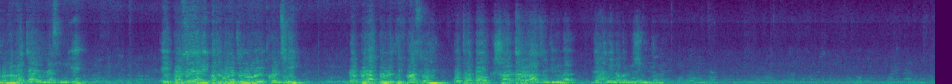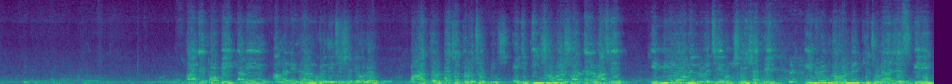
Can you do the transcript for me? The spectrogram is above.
ধন্যবাদ জাহিদ এই পর্যায়ে আমি কথা বলার জন্য অনুরোধ করছি। ডক্টর আব্দুল লতিফ মাসুম, অধ্যাপক, সরকার ও রাজনীতি বিভাগ, জাহাঙ্গীরনগর বিশ্ববিদ্যালয়। তার যে টপিক আমি আমরা নির্ধারণ করে দিয়েছি সেটি হলো বাহাত্তর, পঁচাত্তর ও চব্বিশ। এই যে তিন সময় সরকারের মাঝে কি মিল অমিল রয়েছে এবং সেই সাথে ইন্টারিম গভর্নমেন্ট কি জুলাইয়ের যে স্পিরিট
